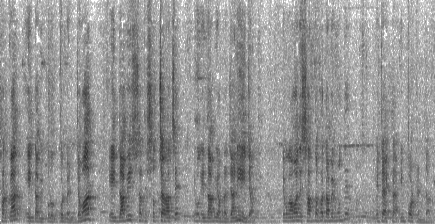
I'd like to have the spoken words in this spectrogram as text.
সরকার এই দাবি পূরণ করবেন। জামাত, এই দাবির সাথে সোচ্চার আছে এবং এই দাবি আমরা জানিয়েই যাব। এবং আমাদের সাত দফা দাবির মধ্যে এটা একটা ইম্পর্টেন্ট দাবি।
